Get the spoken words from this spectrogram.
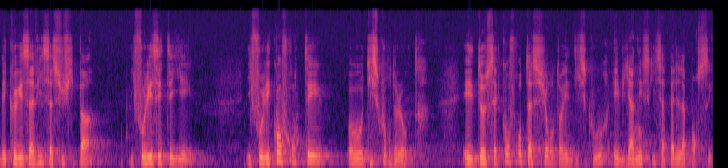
mais que les avis, ça suffit pas. Il faut les étayer, il faut les confronter au discours de l'autre. Et de cette confrontation dans les discours, eh bien, naît ce qui s'appelle la pensée.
